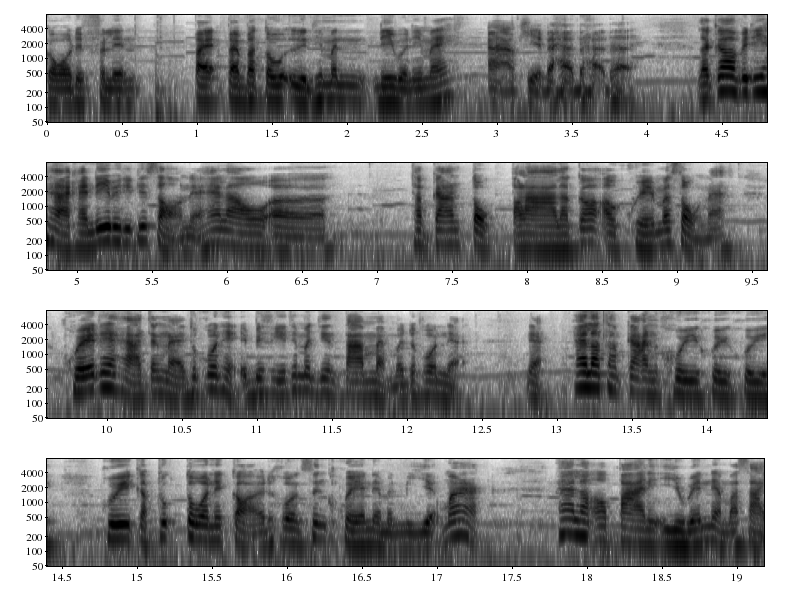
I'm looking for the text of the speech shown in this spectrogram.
go different ไปไปประตูอื่นที่มันดีกว่านี้ไหมอ่าโอเคได้ได้ได้แล้วก็วิธีหาแคนดี้วิธีที่สองเนี่ยให้เราเอ่อทำการตกปลาแล้วก็เอาเควสมาส่งนะเควสเนี่ยหาจากไหนทุกคนเห็น NPC ที่มันยืนตามแมปไหมทุกคนเนี่ย เนี่ยให้เราทำการคุยคุยคุยคุยกับทุกตัวในเกาะนทุกคนซึ่งเควสเนี่ยมันมีเยอะมาก ให้เราเอาปลาในอีเวนต์เนี่ยมาใส่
